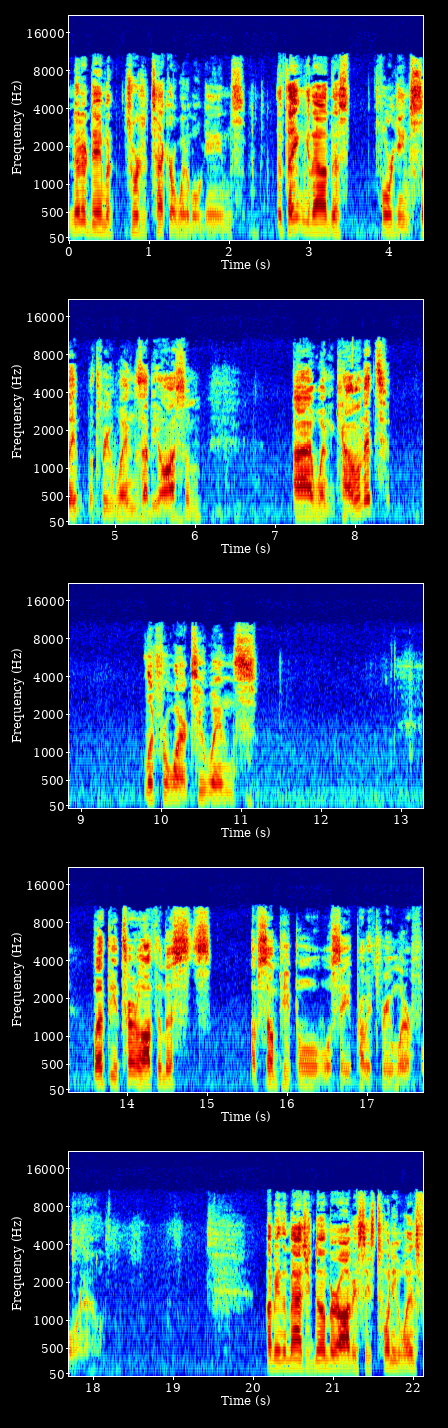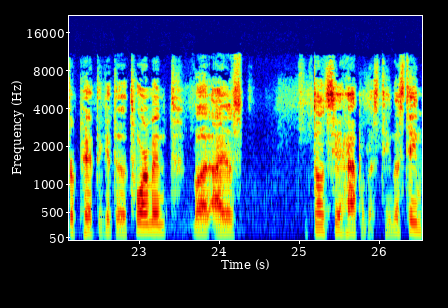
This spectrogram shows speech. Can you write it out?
Notre Dame and Georgia Tech are winnable games. If they can get out of this four game slate with three wins, that'd be awesome. I wouldn't count on it. Look for one or two wins. But the eternal optimists of some people will say probably three and one or four now. I mean, the magic number obviously is 20 wins for Pitt to get to the tournament, but I just don't see it happen with this team. This team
